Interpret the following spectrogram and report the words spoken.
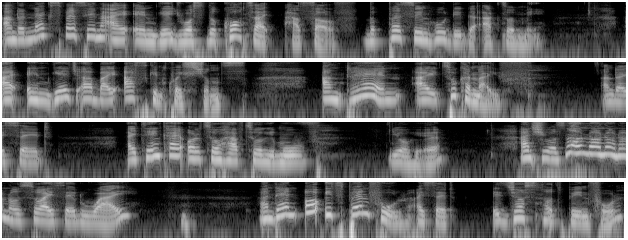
And the next person I engaged was the quarter herself, the person who did the act on me. I engaged her by asking questions. And then I took a knife and I said, I think I also have to remove your hair. And she was, no, no, no, no, no. So I said, why? and then, oh, it's painful. I said, it's just not painful.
